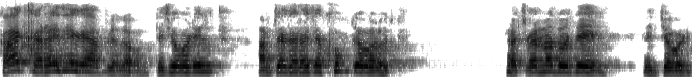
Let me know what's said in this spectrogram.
काय करायचंय काय आपल्याला? हो, त्याचे वडील आमच्या घराच्या खूप जवळ होते. राजकारणात होते त्यांचे वडील.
